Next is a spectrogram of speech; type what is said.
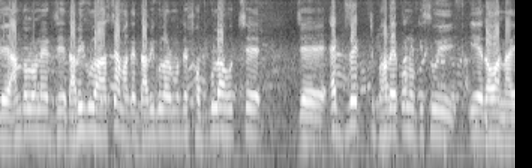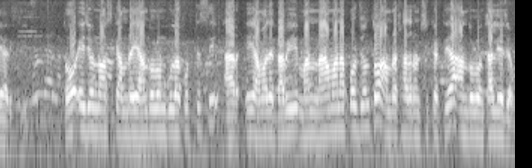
যে আন্দোলনের যে দাবিগুলো আছে, আমাদের দাবিগুলোর মধ্যে সবগুলা হচ্ছে যে একজ্যাক্ট ভাবে কোনো কিছুই ইয়ে দেওয়া নাই আর কি। তো এই জন্য আজকে আমরা এই আন্দোলনগুলো করতেছি আর এই আমাদের দাবি মান না মানা পর্যন্ত আমরা সাধারণ শিক্ষার্থীরা আন্দোলন চালিয়ে যাব।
